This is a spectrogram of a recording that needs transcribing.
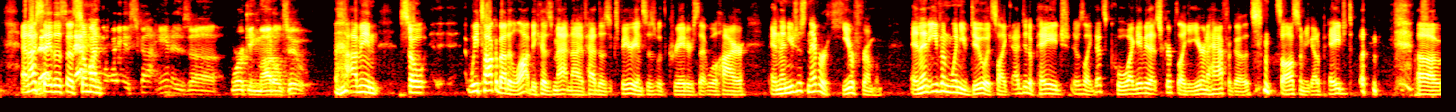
and i say this as that, someone by the way, is Scott Hanna's uh, working model too. I mean, so we talk about it a lot because Matt and I have had those experiences with creators that we'll hire, and then you just never hear from them. And then even when you do, it's like I did a page. It was like that's cool. I gave you that script like a year and a half ago. It's it's awesome. You got a page done. Uh,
